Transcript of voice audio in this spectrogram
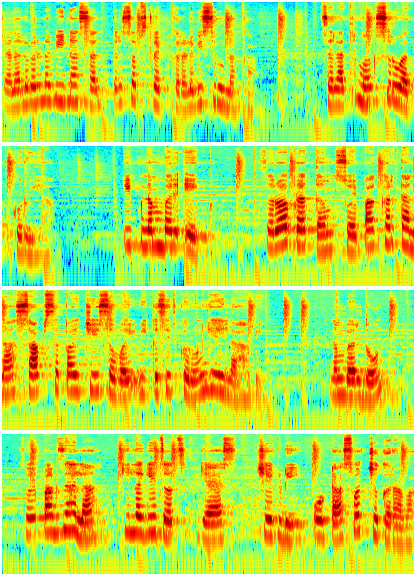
चॅनलवर नवीन असाल तर सबस्क्राईब करायला विसरू नका. चला तर मग सुरुवात करूया. टिप नंबर एक. सर्वप्रथम स्वयंपाक करताना साफसफाईची सवय विकसित करून घ्यायला हवी. नंबर दोन. स्वयंपाक झाला की लगेचच गॅस शेगडी ओटा स्वच्छ करावा.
